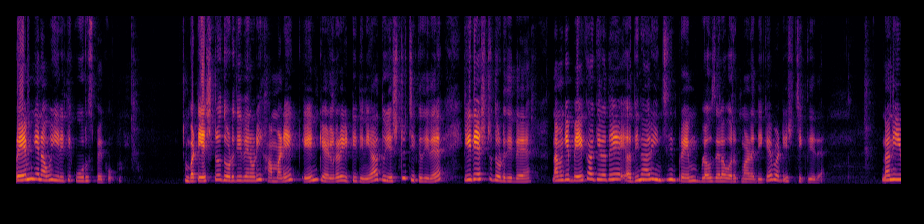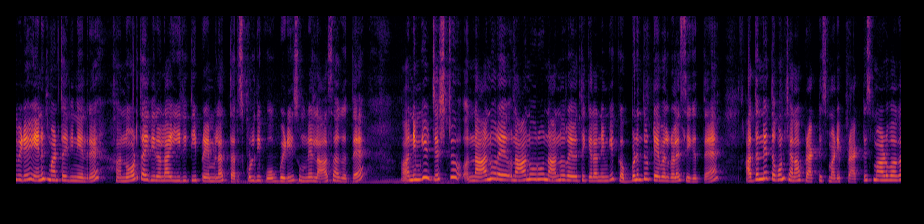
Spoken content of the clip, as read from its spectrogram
ಪ್ರೇಮ್ಗೆ ನಾವು ಈ ರೀತಿ ಕೂರಿಸ್ಬೇಕು. ಬಟ್ ಎಷ್ಟು ದೊಡ್ಡದಿದೆ ನೋಡಿ, ಆ ಮಣೆ ಏನು ಕೆಳಗಡೆ ಇಟ್ಟಿದ್ದೀನಿ, ಅದು ಎಷ್ಟು ಚಿಕ್ಕದಿದೆ ಇದೆಷ್ಟು ದೊಡ್ಡದಿದೆ? ನಮಗೆ ಬೇಕಾಗಿರೋದೇ ಹದಿನಾರು ಇಂಚಿನ ಪ್ರೇಮ್ ಬ್ಲೌಸ್ ಎಲ್ಲ ವರ್ಕ್ ಮಾಡೋದಕ್ಕೆ ಬಟ್ ಇಷ್ಟು ಚಿಕ್ಕದಿದೆ. ನಾನು ಈ ವಿಡಿಯೋ ಏನಕ್ಕೆ ಮಾಡ್ತಾ ಇದ್ದೀನಿ ಅಂದರೆ ನೋಡ್ತಾ ಇದ್ದೀರಲ್ಲ, ಈ ರೀತಿ ಪ್ರೇಮೆಲ್ಲ ಎಲ್ಲ ತರಿಸ್ಕೊಳ್ಳೋದಕ್ಕೆ ಹೋಗಬೇಡಿ ಸುಮ್ಮನೆ ಲಾಸ್ ಆಗುತ್ತೆ. ನಿಮಗೆ ಜಸ್ಟ್ ನಾನ್ನೂರ ನಾನ್ನೂರು ನಾನ್ನೂರೈವತ್ತಕ್ಕೆಲ್ಲ ನಿಮಗೆ ಕಬ್ಬಿಣದ್ದು ಟೇಬಲ್ಗಳೇ ಸಿಗುತ್ತೆ. ಅದನ್ನೇ ತೊಗೊಂಡು ಚೆನ್ನಾಗಿ ಪ್ರಾಕ್ಟೀಸ್ ಮಾಡಿ. ಪ್ರಾಕ್ಟೀಸ್ ಮಾಡುವಾಗ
